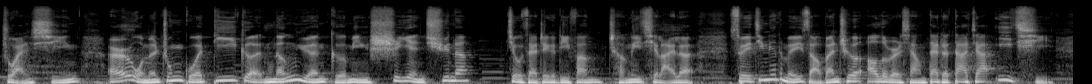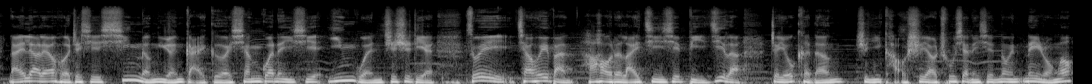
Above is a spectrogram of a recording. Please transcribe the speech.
转型，而我们中国第一个能源革命试验区呢。就在这个地方成立起来了，所以今天的每日早班车，Oliver 想带着大家一起来聊聊和这些新能源改革相关的一些英文知识点。所以敲黑板，好好的来记一些笔记了，这有可能是你考试要出现的一些内内容喽。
